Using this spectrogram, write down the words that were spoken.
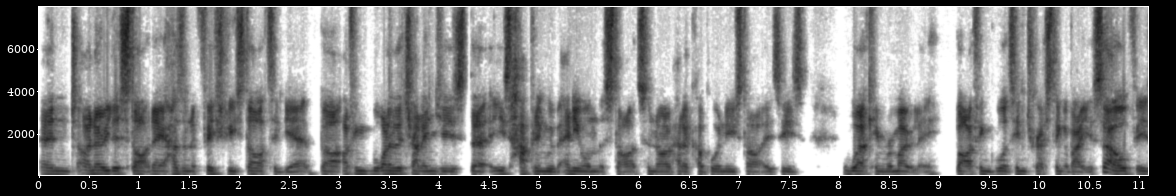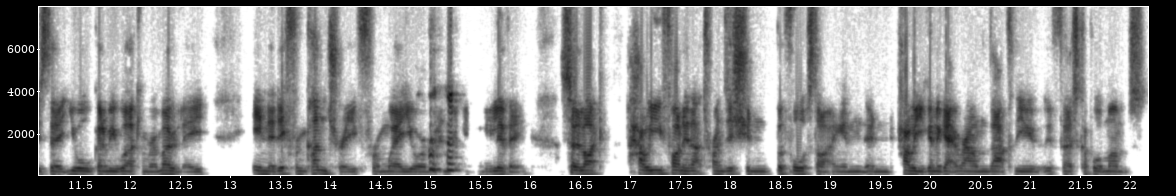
And I know the start date hasn't officially started yet, but I think one of the challenges that is happening with anyone that starts, and I've had a couple of new starters, is working remotely. But I think what's interesting about yourself is that you're going to be working remotely in a different country from where you're living. So, like, how are you finding that transition before starting, and, and how are you going to get around that for the, the first couple of months?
